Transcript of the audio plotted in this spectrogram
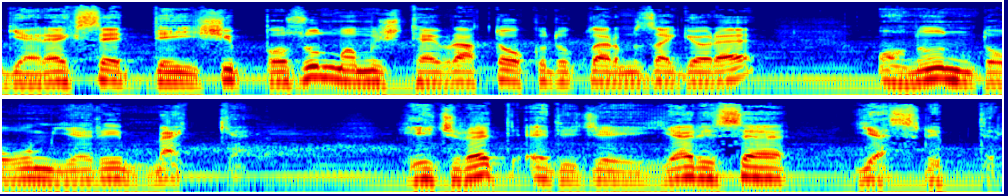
gerekse değişip bozulmamış Tevrat'ta okuduklarımıza göre onun doğum yeri Mekke. Hicret edeceği yer ise Yesrib'dir.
